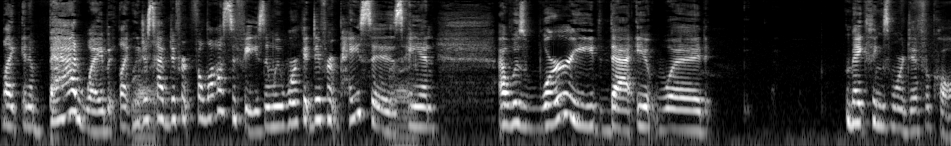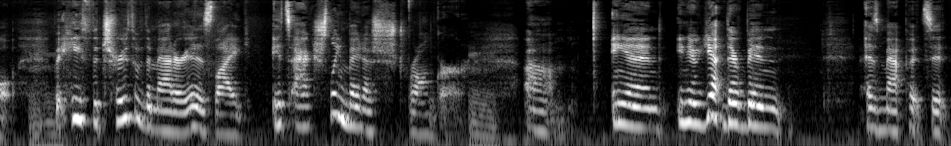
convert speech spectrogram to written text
like in a bad way, but like we just have different philosophies and we work at different paces. Right. And I was worried that it would make things more difficult. Mm-hmm. But Heath, the truth of the matter is like it's actually made us stronger. Mm-hmm. Um, and you know, yeah, there have been, as Matt puts it,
